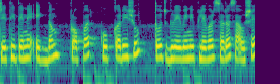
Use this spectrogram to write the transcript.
જેથી તેને એકદમ પ્રોપર કૂક કરીશું તો જ ગ્રેવીની ફ્લેવર સરસ આવશે.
